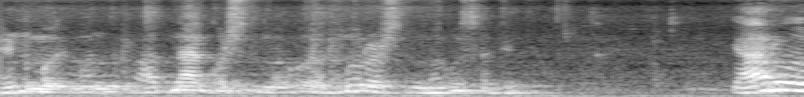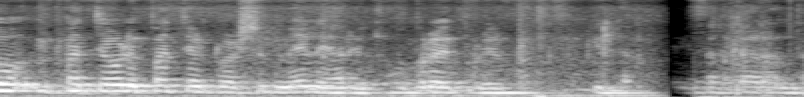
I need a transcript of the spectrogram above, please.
ಹೆಣ್ಣು ಮಗು ಒಂದು ಹದಿನಾಲ್ಕು ವರ್ಷದ ಮಗು, ಹದಿಮೂರು ವರ್ಷದ ಮಗು ಸತ್ತಿದೆ ಯಾರು ಇಪ್ಪತ್ತೇಳು, ಇಪ್ಪತ್ತೆಂಟು ವರ್ಷದ ಮೇಲೆ ಯಾರು ಒಬ್ಬರು ಇಬ್ಬರು ಇಲ್ಲ. ಸರ್ಕಾರ ಅಂತ.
